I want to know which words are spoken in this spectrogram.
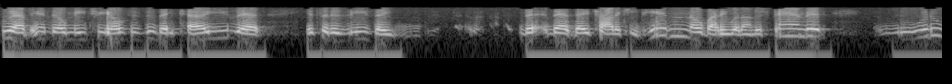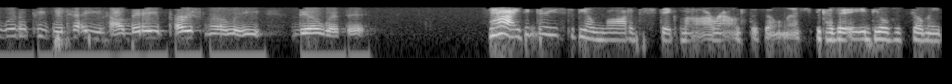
who have endometriosis? Do they tell you that it's a disease they that, that they try to keep hidden? Nobody would understand it. What do what do people tell you how they personally deal with it? Yeah, I think there used to be a lot of stigma around this illness because it, it deals with so many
